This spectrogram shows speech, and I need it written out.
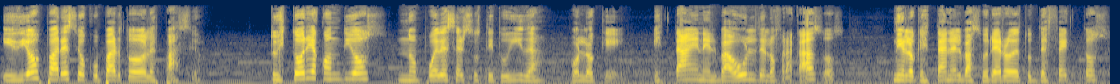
y Dios parece ocupar todo el espacio. Tu historia con Dios no puede ser sustituida por lo que está en el baúl de los fracasos, ni lo que está en el basurero de tus defectos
